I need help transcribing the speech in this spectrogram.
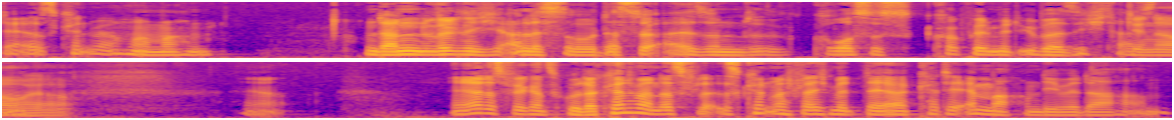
Ja, das könnten wir auch mal machen. Und dann wirklich alles so, dass du also ein großes Cockpit mit Übersicht hast. genau, ne? ja. ja. Ja, das wäre ganz cool. Da könnte man das, das könnte man vielleicht mit der KTM machen, die wir da haben.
